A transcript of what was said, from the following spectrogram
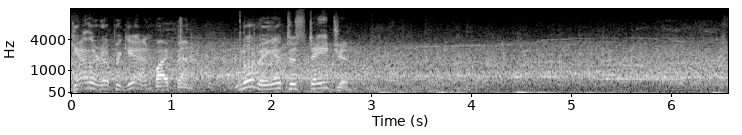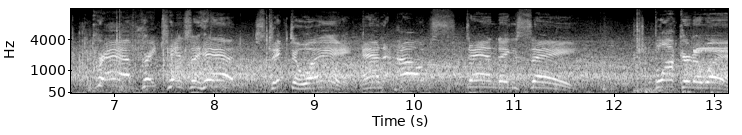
Gathered up again by Bennett. Moving it to Stajan. Grab, great chance ahead. Sticked away. An outstanding save. Blockered away.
